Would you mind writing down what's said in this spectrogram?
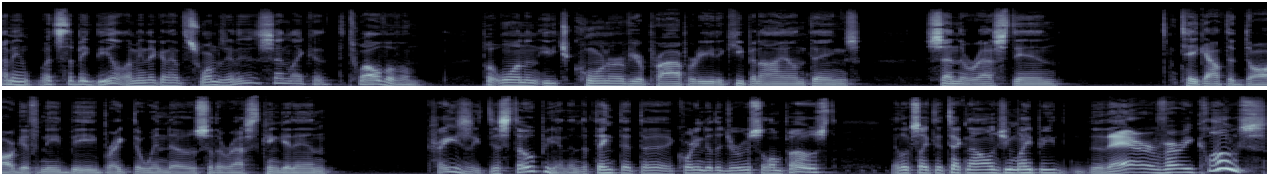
I mean, what's the big deal? I mean, they're going to have swarms. They just send like a, twelve of them. Put one in each corner of your property to keep an eye on things. Send the rest in. Take out the dog if need be. Break the windows so the rest can get in crazy, dystopian. And to think that, uh, according to the Jerusalem Post, it looks like the technology might be there very close.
